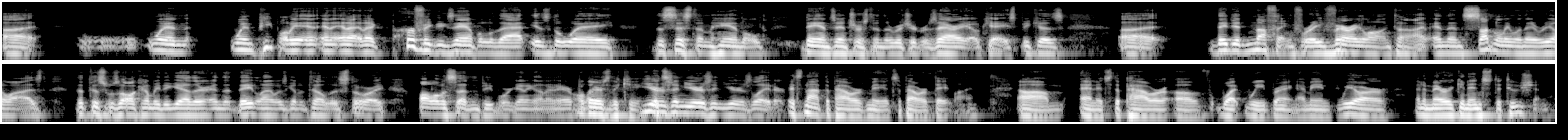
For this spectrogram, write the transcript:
uh, when when people. I mean, and, and, and a perfect example of that is the way the system handled Dan's interest in the Richard Rosario case because. Uh, they did nothing for a very long time. And then suddenly, when they realized that this was all coming together and that Dateline was going to tell this story, all of a sudden people were getting on an airplane. Well, there's the key. Years and years and years later. It's not the power of me; it's the power of Dateline, um, and it's the power of what we bring. I mean, we are an American institution.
